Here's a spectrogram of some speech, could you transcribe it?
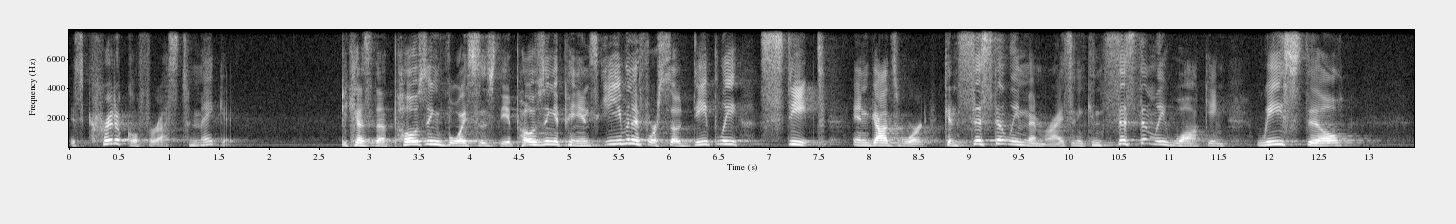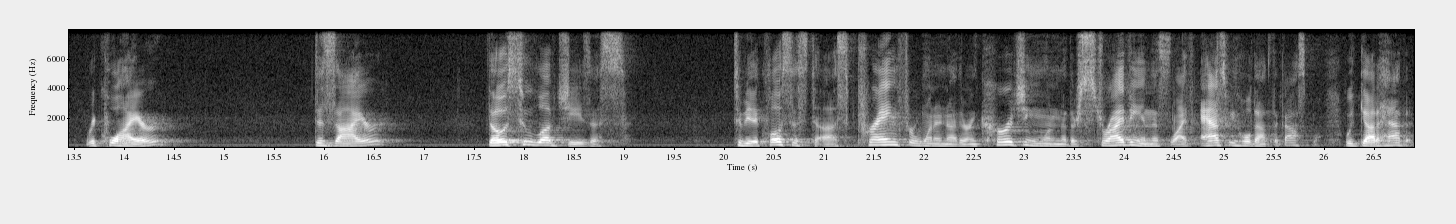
is critical for us to make it. Because the opposing voices, the opposing opinions, even if we're so deeply steeped in God's word, consistently memorizing, consistently walking, we still require, desire those who love Jesus to be the closest to us, praying for one another, encouraging one another, striving in this life as we hold out the gospel. We've got to have it.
